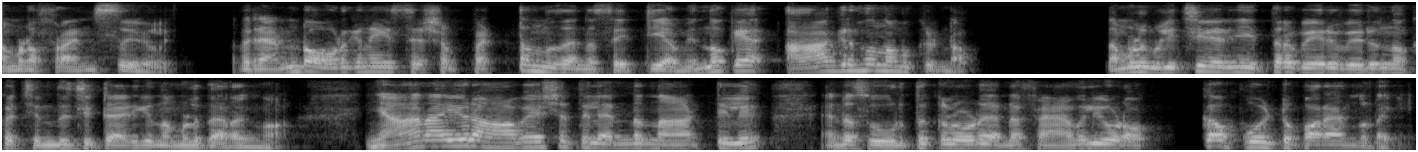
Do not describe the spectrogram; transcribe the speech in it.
നമ്മുടെ ഫ്രണ്ട്സുകൾ രണ്ട് ഓർഗനൈസേഷൻ പെട്ടെന്ന് തന്നെ സെറ്റ് ചെയ്യാം. എന്നൊക്കെ ആഗ്രഹം നമുക്കുണ്ടാവും. നമ്മൾ വിളിച്ചു കഴിഞ്ഞാൽ ഇത്ര പേര് വരും എന്നൊക്കെ ചിന്തിച്ചിട്ടായിരിക്കും നമ്മൾ ഇത് ഇറങ്ങുക. ആ ഒരു ആവേശത്തിൽ എന്റെ നാട്ടിൽ എന്റെ സുഹൃത്തുക്കളോട് എന്റെ ഫാമിലിയോട് ഒക്കെ പോയിട്ട് പറയാൻ തുടങ്ങി.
